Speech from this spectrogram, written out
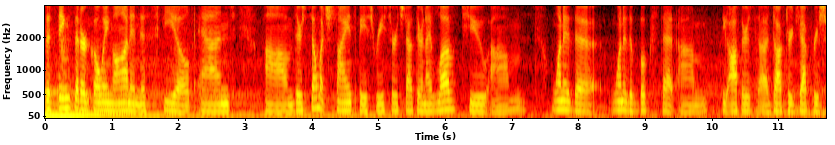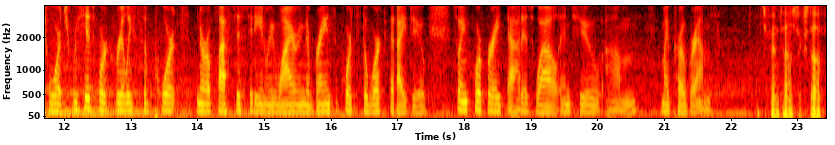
the things that are going on in this field, and um, there's so much science-based research out there, and I love to um, one of the one of the books that um, the authors, uh, Dr. Jeffrey Schwartz, his work really supports neuroplasticity and rewiring the brain, supports the work that I do. So I incorporate that as well into um, my programs. That's fantastic stuff.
